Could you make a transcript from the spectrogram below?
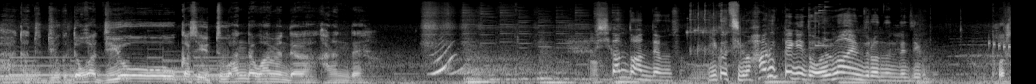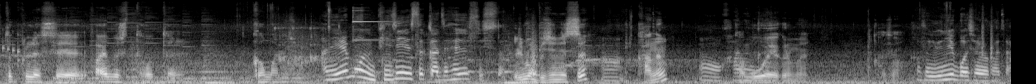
아 나도 뉴욕 너가 뉴욕 가서 유튜브 한다고 하면 내가 가는데. 시간도 안 되면서. 이거 지금 하루 빼기도 얼마나 힘들었는데, 지금. 퍼스트 클래스의 파이브 스타 호텔. 그것만 해줘. 아니, 일본 비즈니스까지 해줄 수 있어. 일본 비즈니스? 어. 가능? 어, 가 가는 뭐해 그러면? 가서 가서 유니버셜 가자.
